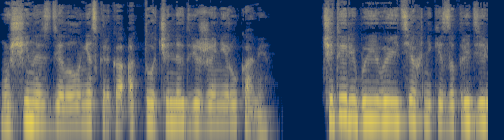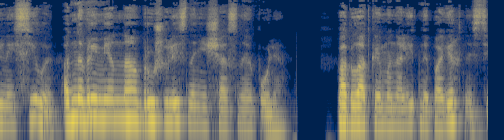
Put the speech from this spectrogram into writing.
мужчина сделал несколько отточенных движений руками. Четыре боевые техники запредельной силы одновременно обрушились на несчастное поле. По гладкой монолитной поверхности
